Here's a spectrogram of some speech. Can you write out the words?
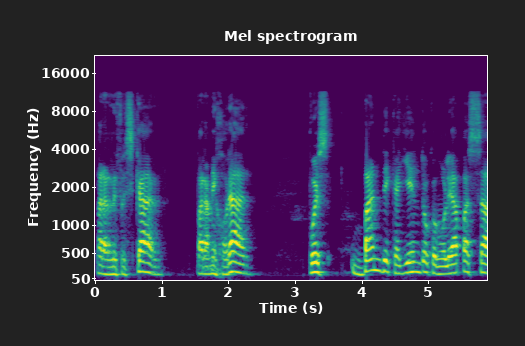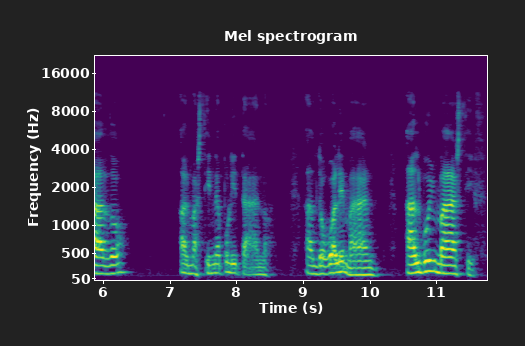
para refrescar, para mejorar, pues van decayendo como le ha pasado al mastín napolitano, al dogo alemán, al bull mastiff,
